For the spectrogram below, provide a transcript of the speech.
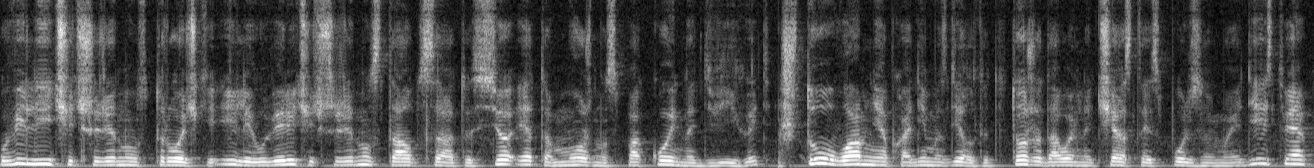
увеличить ширину строчки или увеличить ширину столбца, то есть все это можно спокойно двигать. Что вам необходимо сделать? Это тоже довольно часто используемое действие,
